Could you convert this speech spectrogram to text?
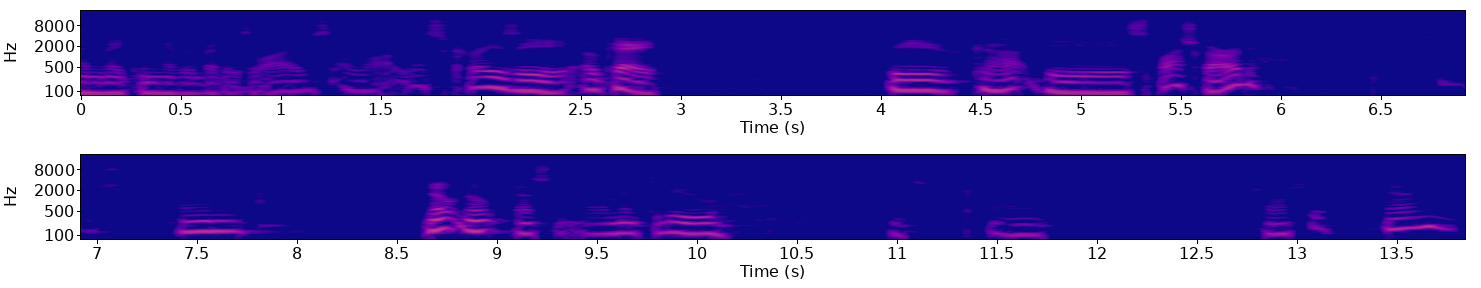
and making everybody's lives a lot less crazy. Okay. We've got the splash guard. No, no, that's not what I meant to do. Control shift N.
